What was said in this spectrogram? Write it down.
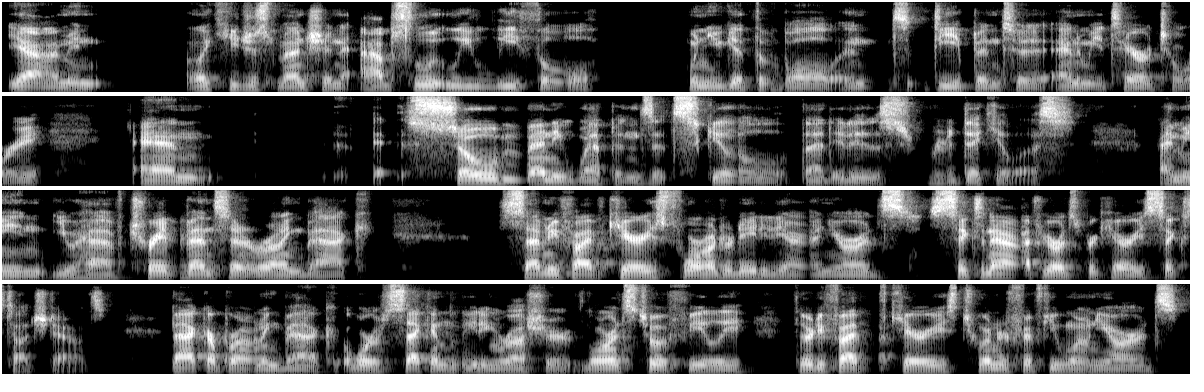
Yeah. I mean, like you just mentioned, absolutely lethal when you get the ball and deep into enemy territory. And so many weapons at skill that it is ridiculous. I mean, you have Trey Benson at running back, 75 carries, 489 yards, six and a half yards per carry, six touchdowns. Backup running back or second leading rusher, Lawrence Toafili, 35 carries, 251 yards,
